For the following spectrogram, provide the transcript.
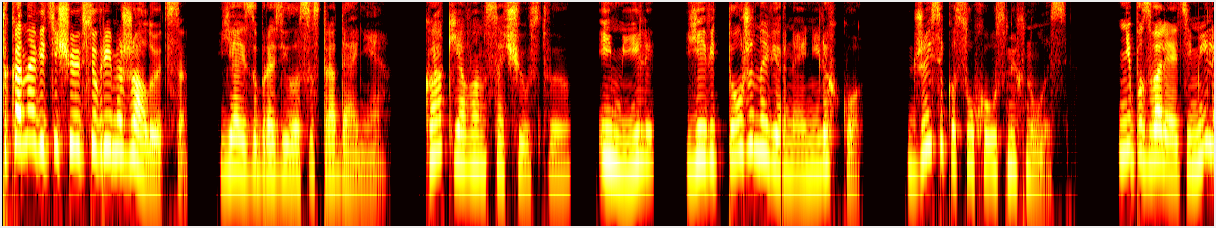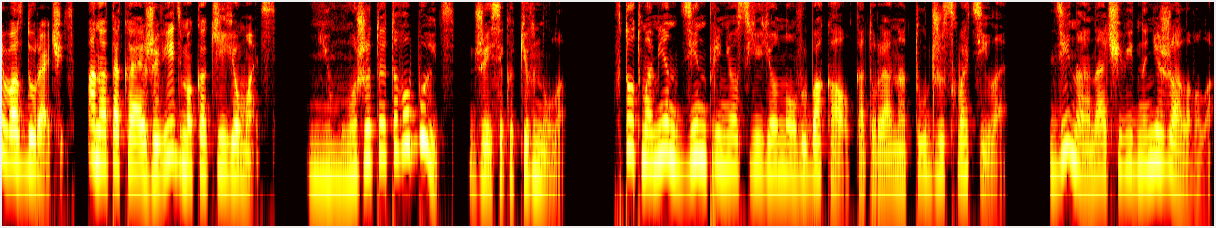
Так она ведь еще и все время жалуется. Я изобразила сострадание. Как я вам сочувствую. И Миле. Ей ведь тоже, наверное, нелегко. Джессика сухо усмехнулась. Не позволяйте Миле вас дурачить. Она такая же ведьма, как ее мать. «Не может этого быть!» — Джессика кивнула. В тот момент Дин принес ее новый бокал, который она тут же схватила. Дина она, очевидно, не жаловала.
